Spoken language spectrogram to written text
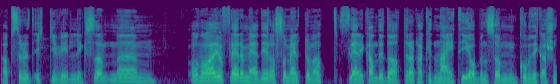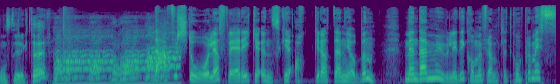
absolutt ikke vil, liksom. Uh, og nå har jo flere medier også meldt om at flere kandidater har takket nei til jobben som kommunikasjonsdirektør. Det er forståelig at flere ikke ønsker akkurat den jobben, men det er mulig de kommer fram til et kompromiss.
